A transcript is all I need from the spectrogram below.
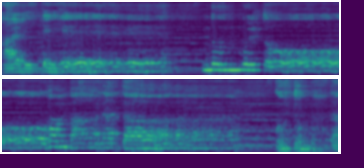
할 때에 눈물 또한 많았다. 고통받아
